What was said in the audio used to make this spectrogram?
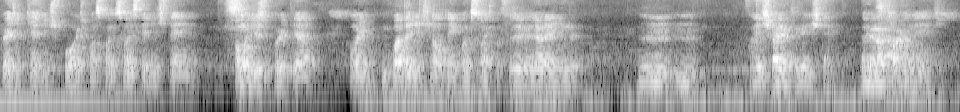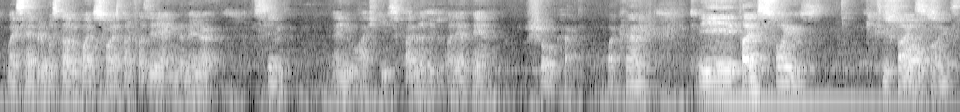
que a gente pode com as condições que a gente tem, né? Como diz o Cortel, enquanto a gente não tem condições para fazer melhor ainda. Uhum. A gente faz o que a gente tem, da melhor Exatamente. forma. Exatamente. Mas sempre buscando condições para fazer ainda melhor. Sim. Aí eu acho que isso faz a vida valer a pena. Show, cara. Bacana. E fale de sonhos. O que faz de sonhos?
